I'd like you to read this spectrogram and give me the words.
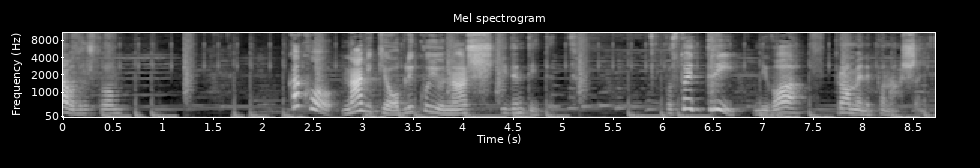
Zdravo društvo! Kako navike oblikuju naš identitet? Postoje tri nivoa promene ponašanja.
